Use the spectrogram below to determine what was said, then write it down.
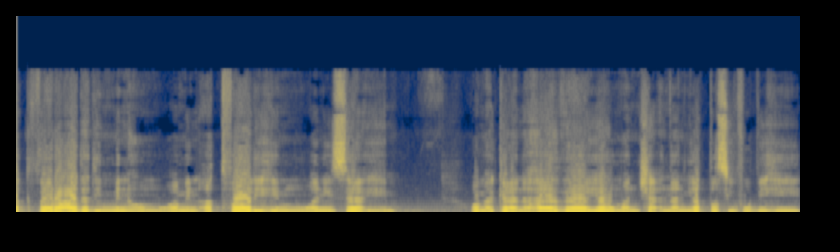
أكثر عدد منهم ومن أطفالهم ونسائهم. وما كان هذا يوما شأنا يتصف به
